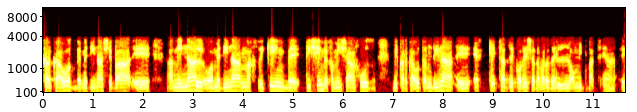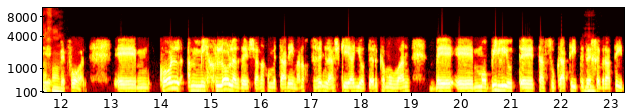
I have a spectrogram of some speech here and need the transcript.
קרקעות במדינה שבה אה, המינהל או המדינה מחזיקים ב-95% מקרקעות המדינה, כיצד זה קורה שהדבר הזה לא מתבצע נכון. בפועל. כל המכלול הזה שאנחנו מתארים, אנחנו צריכים להשקיע יותר כמובן במוביליות אה, תעסוקתית mm-hmm. וחברתית,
